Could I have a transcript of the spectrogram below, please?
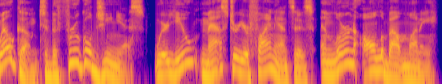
Welcome to The Frugal Genius, where you master your finances and learn all about money.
